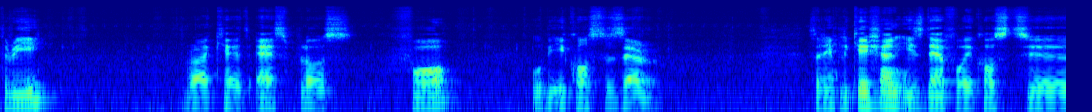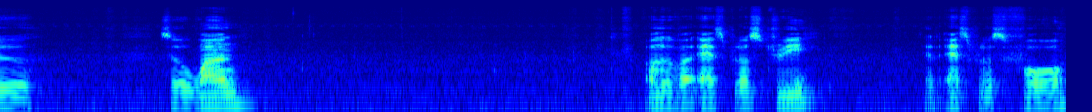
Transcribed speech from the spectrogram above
3 bracket S plus 4 will be equals to 0. So the implication is therefore equals to so 1 all over S plus 3 that s plus 4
